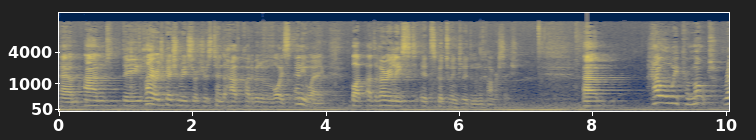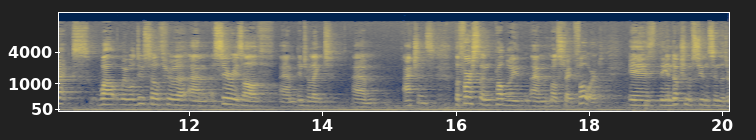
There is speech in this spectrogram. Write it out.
Um, and the higher education researchers tend to have quite a bit of a voice anyway, but at the very least, it's good to include them in the conversation. Um, how will we promote REX? Well, we will do so through a, um, a series of um, interlinked um, actions. The first and probably um, most straightforward is the induction of students in the,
